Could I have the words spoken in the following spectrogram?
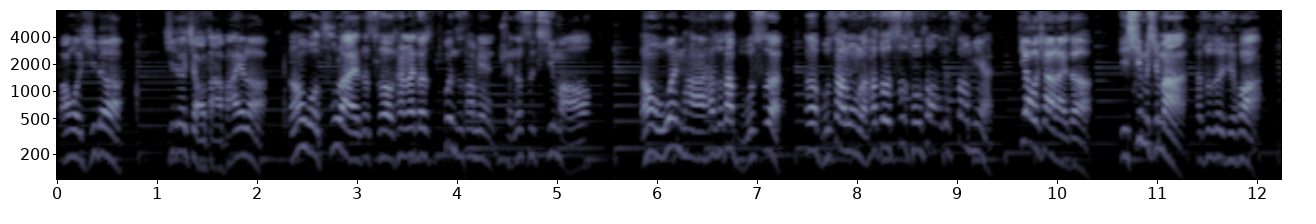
把我鸡的鸡的脚打掰了。然后我出来的时候，看那个棍子上面全都是鸡毛。然后我问他，他说他不是，他说不是他弄的，他说是从上那个上面掉下来的。你信不信嘛？他说这句话。哎，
